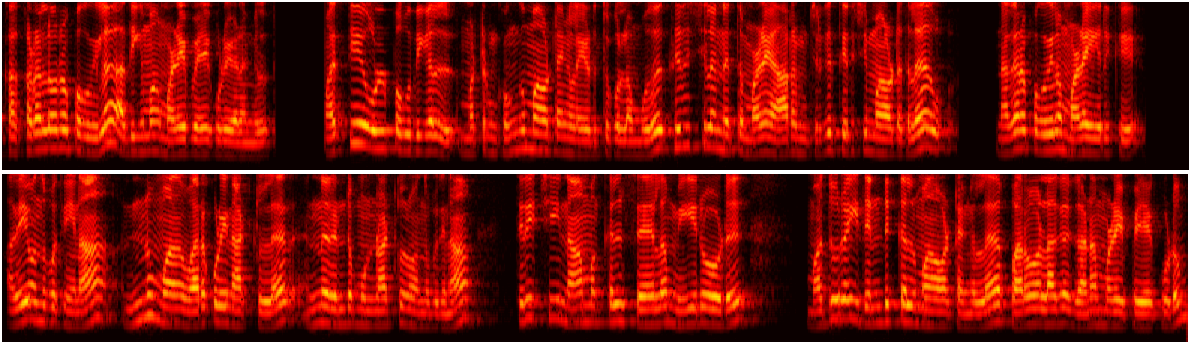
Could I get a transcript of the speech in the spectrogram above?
க- கடலோர பகுதியில் அதிகமாக மழை பெய்யக்கூடிய இடங்கள். மத்திய உள்பகுதிகள் மற்றும் கொங்கு மாவட்டங்களை எடுத்துக்கொள்ளும் போது திருச்சியில் நேற்று மழை ஆரம்பிச்சிருக்கு. திருச்சி மாவட்டத்தில் நகரப்பகுதியில் மழை இருக்குது அதே வந்து பார்த்திங்கன்னா இன்னும் வரக்கூடிய நாட்களில் இன்னும் ரெண்டு மூணு நாட்கள் வந்து பார்த்திங்கன்னா திருச்சி நாமக்கல் சேலம் ஈரோடு மதுரை திண்டுக்கல் மாவட்டங்களில் பரவலாக கனமழை பெய்யக்கூடும்.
